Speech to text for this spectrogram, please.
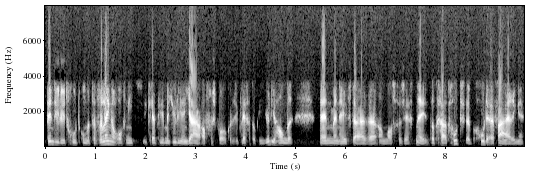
vinden jullie het goed om het te verlengen of niet? Ik heb hier met jullie een jaar afgesproken, dus ik leg het ook in jullie handen. En men heeft daar uh, masse gezegd, nee, dat gaat goed, we hebben goede ervaringen.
